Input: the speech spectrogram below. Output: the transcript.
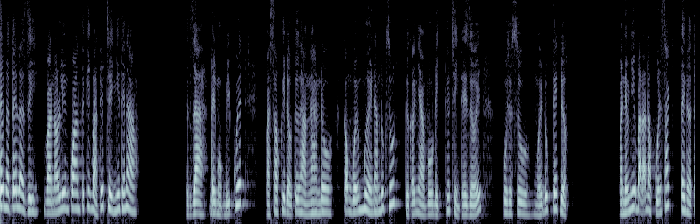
TNT là gì và nó liên quan tới kịch bản thuyết trình như thế nào? Thực ra, đây là một bí quyết mà sau khi đầu tư hàng ngàn đô cộng với 10 năm đúc rút từ các nhà vô địch thuyết trình thế giới, Fujitsu mới đúc kết được. Và nếu như bạn đã đọc cuốn sách TNT,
